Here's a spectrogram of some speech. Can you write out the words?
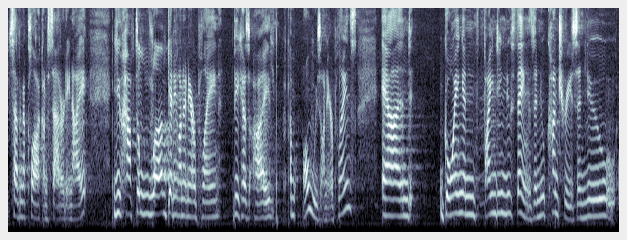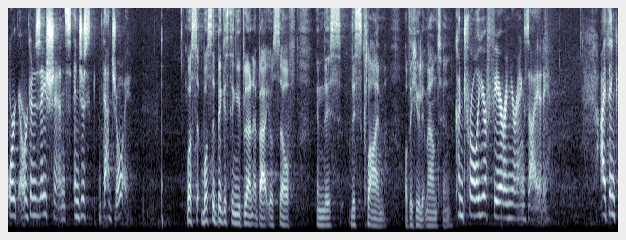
seven o'clock on a Saturday night. You have to love getting on an airplane because I am always on airplanes. And going and finding new things and new countries and new or- organizations and just that joy. What's the, what's the biggest thing you've learned about yourself in this, this climb of the Hewlett Mountain? Control your fear and your anxiety. I think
